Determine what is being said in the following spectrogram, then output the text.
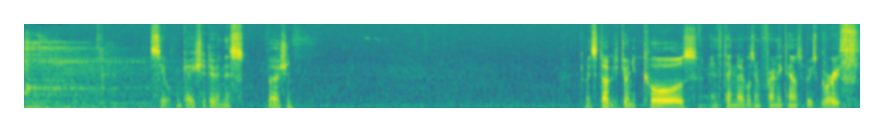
Let's see what can Geisha do in this version. Convince the target to join your cause. Entertain nobles in friendly towns to boost growth.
